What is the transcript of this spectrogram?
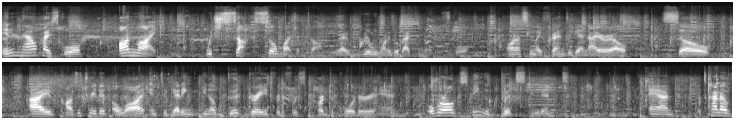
in now high school, online which sucks so much, I'm telling you. I really want to go back to normal school. I want to see my friends again, IRL. So I've concentrated a lot into getting, you know, good grades for the first part of the quarter and overall just being a good student. And that's kind of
